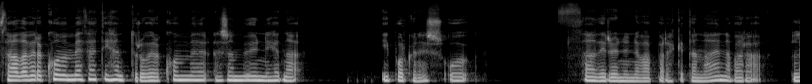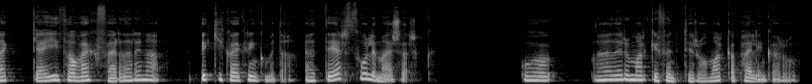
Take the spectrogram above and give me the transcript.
það að vera að koma með þetta í hendur og vera að koma með þessa muni hérna í borganis og það í rauninni var bara ekkert annað en að bara leggja í þá vegferð að reyna að byggja eitthvað í kringum þetta. Þetta er þólimæðisverk og það eru margir fundir og marga pælingar og,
